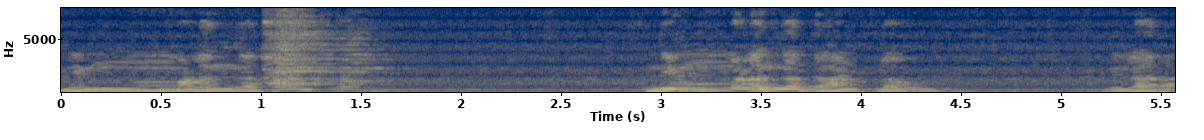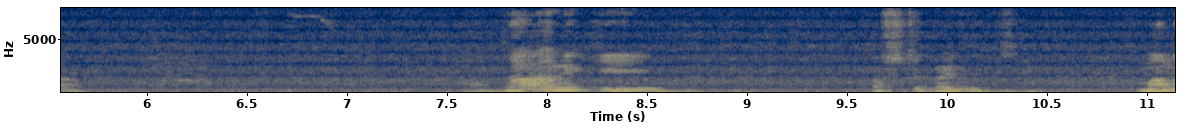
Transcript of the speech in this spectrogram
నిమ్మళంగా దాంట్లో ఉంది. నిమ్మలంగా దాంట్లో ఉంది. విలారా. దానికి ఫస్ట్ ప్రైజ్ ఇచ్చింది మన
